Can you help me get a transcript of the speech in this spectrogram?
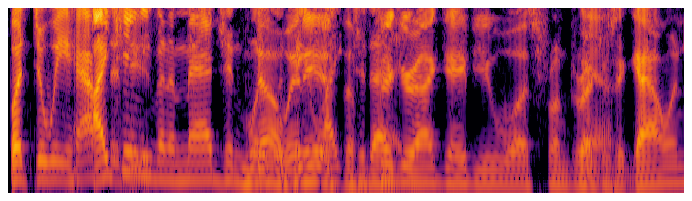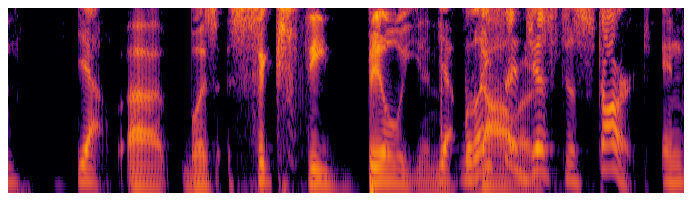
but do we have? I to can't do- even imagine what it would it be is. like the today. figure I gave you was from directors Yeah. at Gowan. yeah. Uh, was sixty billion. Yeah, well, they said just to start in Yeah,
